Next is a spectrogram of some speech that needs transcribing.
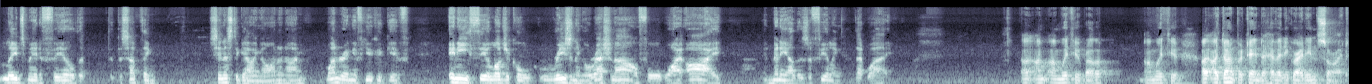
leads me to feel that, that there's something sinister going on, and I'm wondering if you could give any theological reasoning or rationale for why I and many others are feeling that way. I'm, I'm with you, brother. I'm with you. I, I, don't pretend to have any great insight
